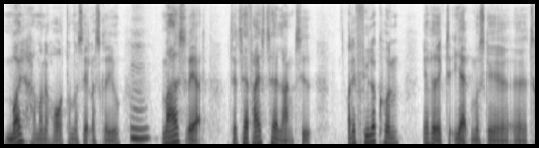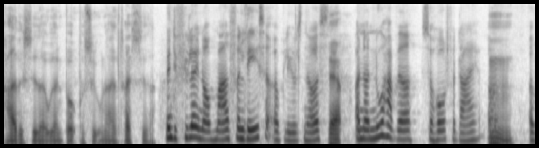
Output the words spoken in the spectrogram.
møghammerende hårdt for mig selv at skrive. Mm. Meget svært. Det har faktisk taget lang tid. Og det fylder kun, jeg ved ikke, i alt måske øh, 30 sider ud af en bog på 750 sider. Men det fylder enormt meget for læseoplevelsen også. Ja. Og når nu har været så hårdt for dig at, mm. at,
